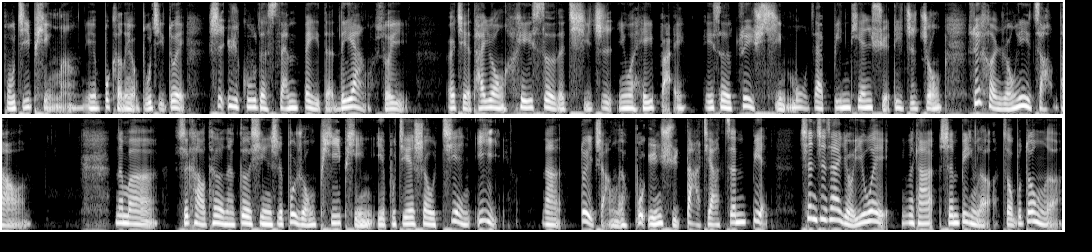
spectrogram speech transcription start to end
补给品嘛，也不可能有补给队是预估的三倍的量，所以而且他用黑色的旗帜，因为黑白黑色最醒目，在冰天雪地之中，所以很容易找到。那么。史考特呢，个性是不容批评，也不接受建议。那队长呢，不允许大家争辩，甚至在有一位因为他生病了，走不动了，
